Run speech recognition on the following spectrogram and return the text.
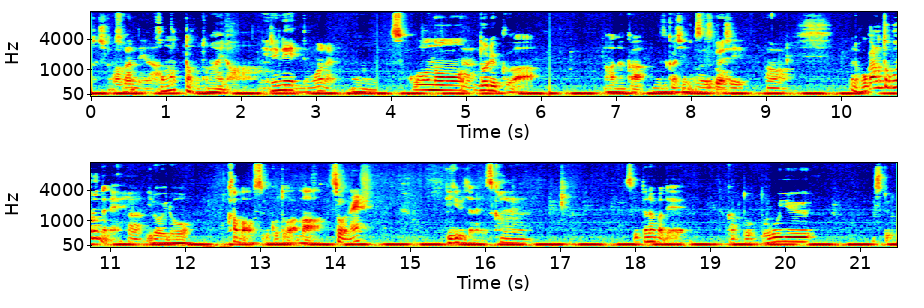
確かにわかんねえな困ったことないな寝れねえって思わない？うんそこの努力は、なかなか難しいんですけど。難しい。うん。他のところでね、ういろいろカバーをすることは、まあ、そうね。できるじゃないですか。ん。そういった中で、なんかどどういう、ちょっと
